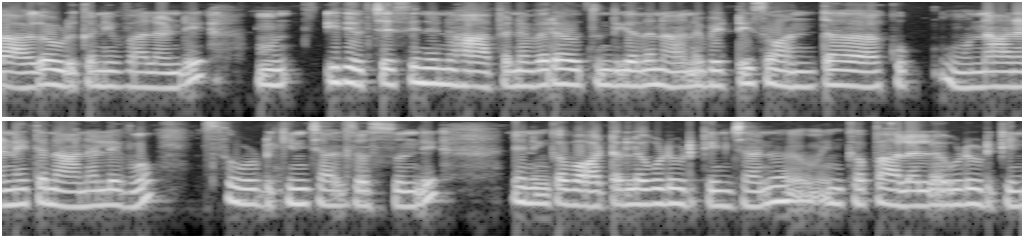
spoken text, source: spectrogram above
బాగా ఉడకనివ్వాలండి. ఇది వచ్చేసి నేను హాఫ్ అన్ అవర్ అవుతుంది కదా నానబెట్టి సో అంత కుక్ నాననైతే నానలేవు. సో ఉడికించాల్సి వస్తుంది. నేను ఇంకా వాటర్లో కూడా ఉడికించాను. ఇంకా పాలల్లో కూడా ఉడికించాను.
